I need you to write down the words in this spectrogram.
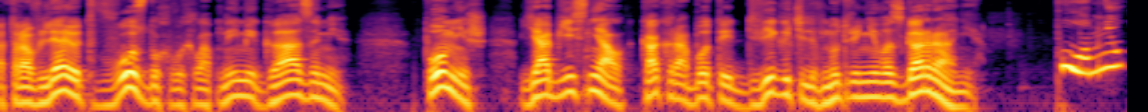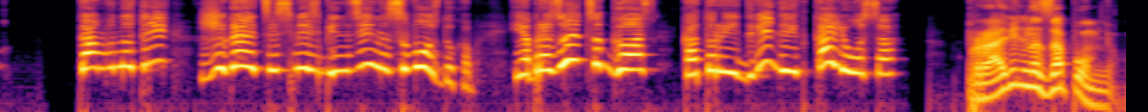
отравляют воздух выхлопными газами. Помнишь, я объяснял, как работает двигатель внутреннего сгорания? Помню. Там внутри сжигается смесь бензина с воздухом и образуется газ, который двигает колеса. Правильно запомнил.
